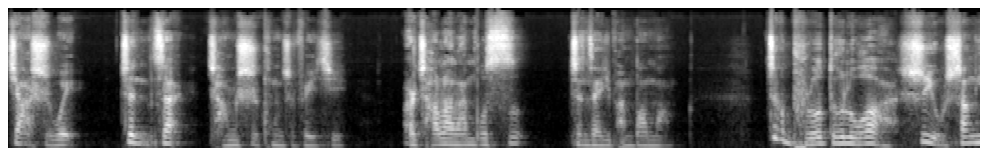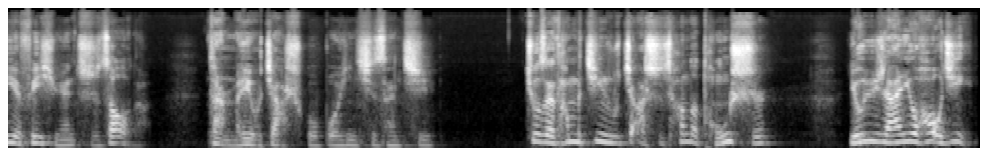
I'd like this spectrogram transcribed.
驾驶位，正在尝试控制飞机，而查拉兰博斯正在一旁帮忙。这个普罗德罗啊，是有商业飞行员执照的。但是没有驾驶过波音737。就在他们进入驾驶舱的同时，由于燃油耗尽，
